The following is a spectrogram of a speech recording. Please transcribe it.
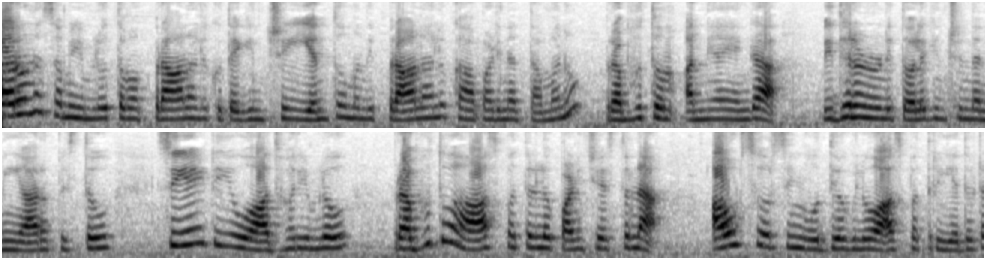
కరోనా సమయంలో తమ ప్రాణాలకు తెగించి ఎంతో మంది ప్రాణాలు కాపాడిన తమను ప్రభుత్వం అన్యాయంగా విధుల నుండి తొలగించిందని ఆరోపిస్తూ సిఐటియు ఆధ్వర్యంలో ప్రభుత్వ ఆసుపత్రిలో పనిచేస్తున్న అవుట్సోర్సింగ్ ఉద్యోగులు ఆసుపత్రి ఎదుట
